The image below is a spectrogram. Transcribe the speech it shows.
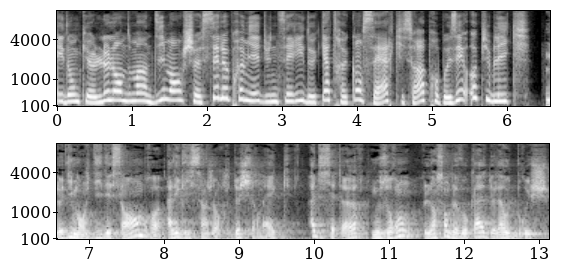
Et donc euh, le lendemain, dimanche, c'est le premier d'une série de quatre concerts qui sera proposé au public. Le dimanche 10 décembre, à l'église Saint-Georges de Schirmeck, à 17h, nous aurons l'ensemble vocal de la Haute-Bruche.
